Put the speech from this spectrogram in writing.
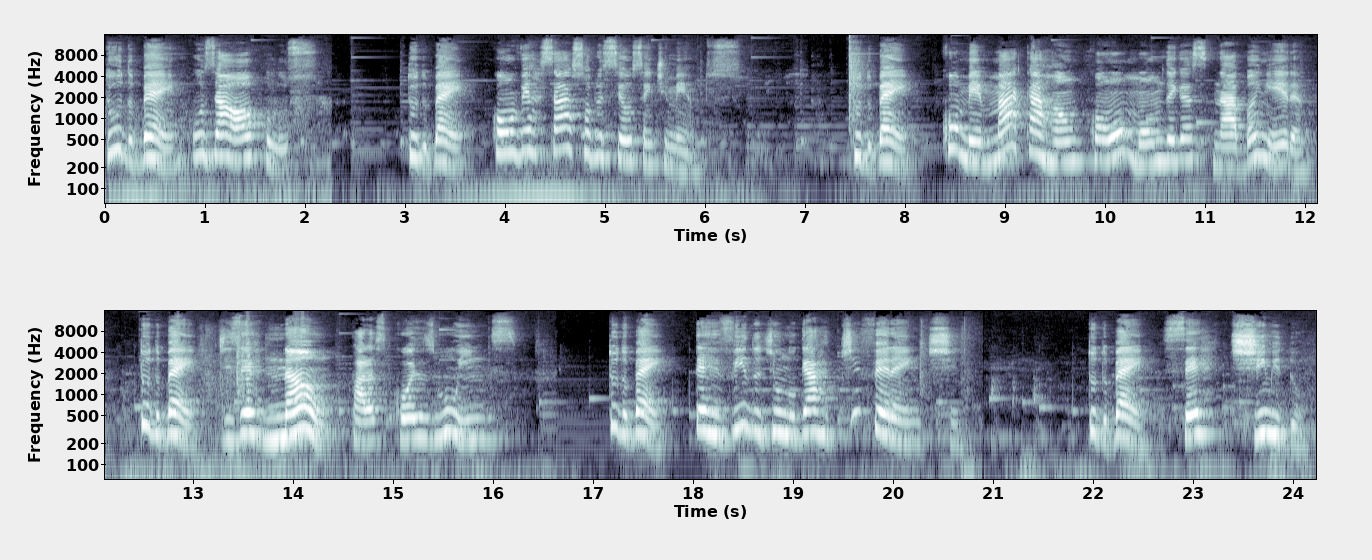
Tudo bem usar óculos? Tudo bem conversar sobre os seus sentimentos? Tudo bem comer macarrão com almôndegas na banheira? Tudo bem dizer não para as coisas ruins? Tudo bem ter vindo de um lugar diferente? Tudo bem ser tímido?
